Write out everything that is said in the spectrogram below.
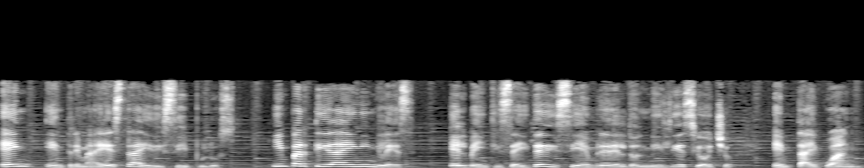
en Entre Maestra y Discípulos, impartida en inglés el 26 de diciembre del 2018 en Taiwán,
